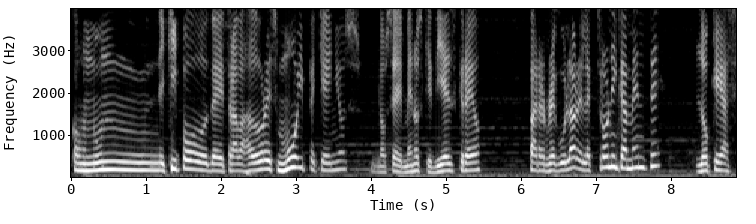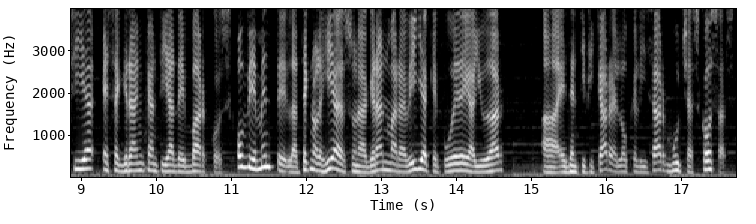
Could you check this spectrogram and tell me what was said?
con un equipo de trabajadores muy pequeños, no sé, menos que 10 creo, para regular electrónicamente lo que hacía esa gran cantidad de barcos. Obviamente la tecnología es una gran maravilla que puede ayudar a identificar, a localizar muchas cosas,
